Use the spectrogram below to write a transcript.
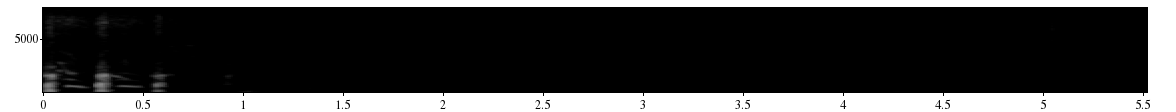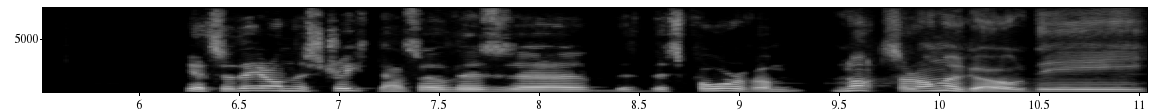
yeah, so they're on the streets now. So there's uh, there's four of them. Not so long ago, the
